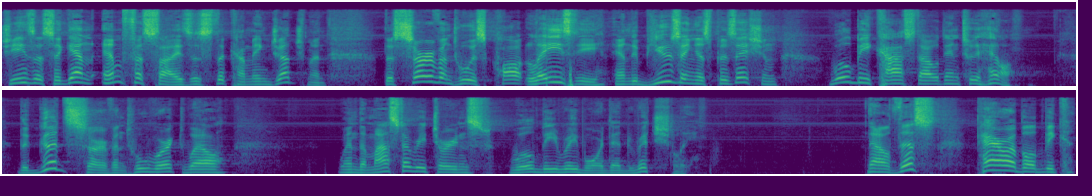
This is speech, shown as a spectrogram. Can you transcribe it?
Jesus again emphasizes the coming judgment. The servant who is caught lazy and abusing his position will be cast out into hell. The good servant who worked well, when the master returns, will be rewarded richly. Now, this parable bec-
